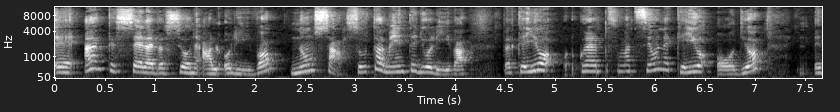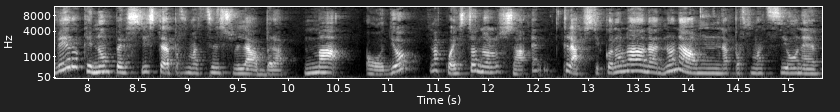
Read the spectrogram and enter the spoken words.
eh, anche se la versione all'olivo non sa assolutamente di oliva perché io quella profumazione che io odio è vero che non persiste la profumazione sulle labbra ma odio ma questo non lo sa è classico non ha una, non ha una profumazione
